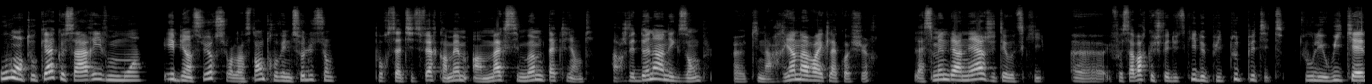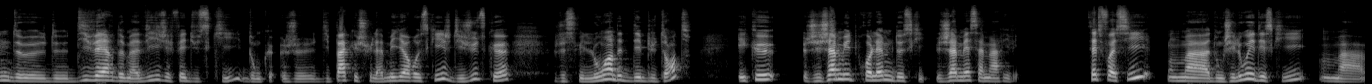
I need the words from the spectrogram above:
ou en tout cas que ça arrive moins. Et bien sûr, sur l'instant, trouver une solution pour satisfaire quand même un maximum ta cliente. Alors je vais te donner un exemple euh, qui n'a rien à voir avec la coiffure. La semaine dernière, j'étais au ski. Euh, il faut savoir que je fais du ski depuis toute petite. Tous les week-ends d'hiver de, de ma vie, j'ai fait du ski. Donc je dis pas que je suis la meilleure au ski, je dis juste que je suis loin d'être débutante et que j'ai jamais eu de problème de ski. Jamais ça m'est arrivé. Cette fois-ci, on m'a donc j'ai loué des skis, on m'a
